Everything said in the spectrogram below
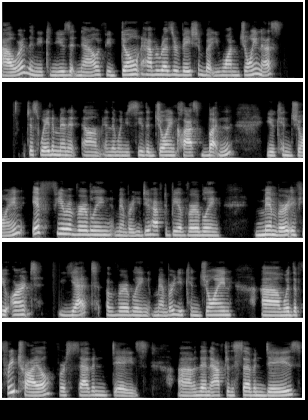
hour, then you can use it now. If you don't have a reservation but you want to join us, just wait a minute, um, and then when you see the join class button, you can join. If you're a Verbling member, you do have to be a Verbling member. If you aren't yet a Verbling member, you can join um, with the free trial for seven days. Um, and then after the seven days,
